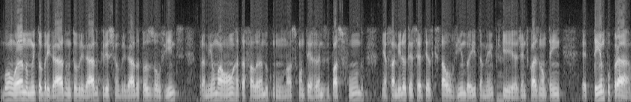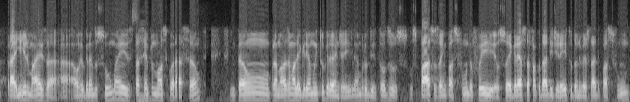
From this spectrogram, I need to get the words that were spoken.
Bom ano, muito obrigado, muito obrigado, Christian, obrigado a todos os ouvintes. Para mim é uma honra estar falando com nossos conterrâneos de Passo Fundo. Minha família eu tenho certeza que está ouvindo aí também, porque é. a gente quase não tem é, tempo para ir mais a, a, ao Rio Grande do Sul, mas está sempre no nosso coração. Então, para nós é uma alegria muito grande. Aí lembro de todos os, os, passos aí em Passo Fundo. Eu fui, eu sou egresso da Faculdade de Direito da Universidade de Passo Fundo.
